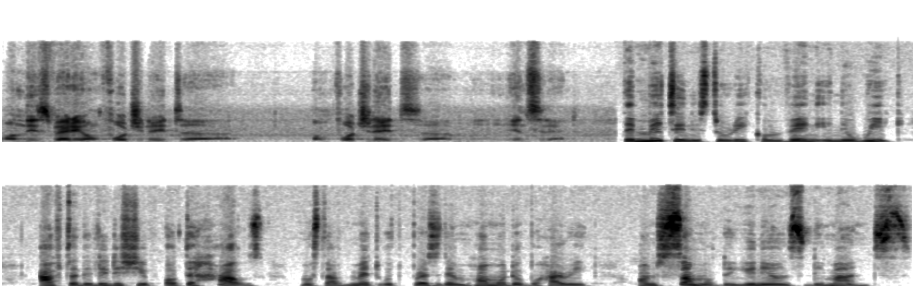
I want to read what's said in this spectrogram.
on this very unfortunate, uh, unfortunate um, incident. The meeting is to reconvene in a week after the leadership of the House must have met with President Muhammadu Buhari on some of the union's demands.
